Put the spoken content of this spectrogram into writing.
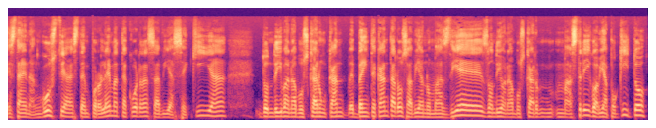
está en angustia, está en problema, ¿te acuerdas? Había sequía, donde iban a buscar un 20 cántaros, había nomás 10, donde iban a buscar más trigo, había poquito.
